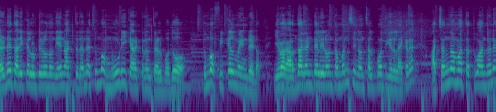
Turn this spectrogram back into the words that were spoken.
ಎರಡನೇ ತಾರೀಕಲ್ಲಿ ಹುಟ್ಟಿರೋದೊಂದು ಏನಾಗ್ತದೆ ಅಂದರೆ ತುಂಬ ಮೂಡಿ ಕ್ಯಾರೆಕ್ಟರ್ ಅಂತ ಹೇಳ್ಬೋದು. ತುಂಬ ಫಿಕಲ್ ಮೈಂಡೆಡ್ ಇವಾಗ ಅರ್ಧ ಗಂಟೆಯಲ್ಲಿರುವಂಥ ಮನಸ್ಸು ಇನ್ನೊಂದು ಸ್ವಲ್ಪ ಹೊತ್ತಿಗೆ ಇರಲ್ಲ. ಯಾಕಂದರೆ ಆ ಚಂದ್ರಮ ತತ್ವ ಅಂದ್ರೆ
